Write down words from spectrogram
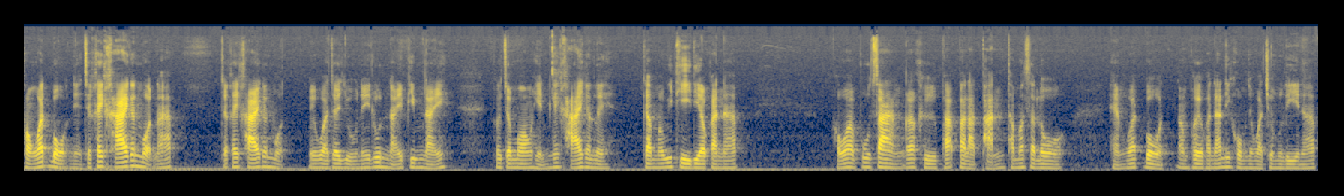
ของวัดโบสถ์เนี่ยจะคล้ายๆกันหมดนะครับ จะคล้ายๆกันหมด ไม่ว่าจะอยู่ในรุ่นไหนพิมพ์ไหน ก็จะมองเห็นคล้ายๆกันเลยกรรมวิธีเดียวกันนะครับ เพราะว่าผู้สร้างก็คือพระประหลัดผันธรรมสโล แห่งวัดโบสถ์อำเภอพนัสนิคมจังหวัดชลบุรีนะครับ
